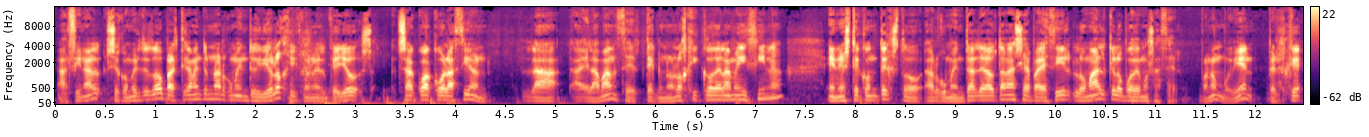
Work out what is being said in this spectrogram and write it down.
al final se convierte todo prácticamente en un argumento ideológico en el que yo saco a colación el avance tecnológico de la medicina en este contexto argumental de la eutanasia para decir lo mal que lo podemos hacer. Bueno, muy bien, pero es que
